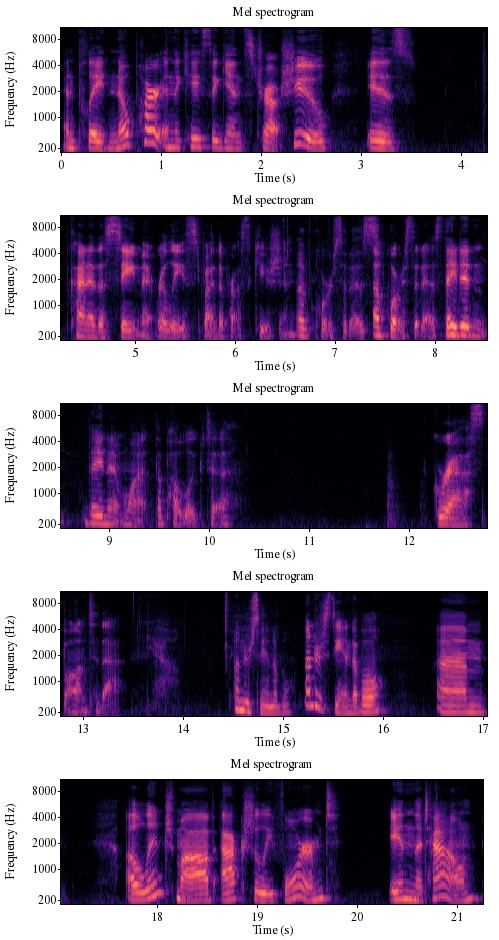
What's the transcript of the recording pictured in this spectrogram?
and played no part in the case against Trout Shue, is kind of the statement released by the prosecution. Of course it is. Of course it is. They didn't they didn't want the public to grasp onto that. Yeah. Understandable. Understandable. Um, a lynch mob actually formed in the town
